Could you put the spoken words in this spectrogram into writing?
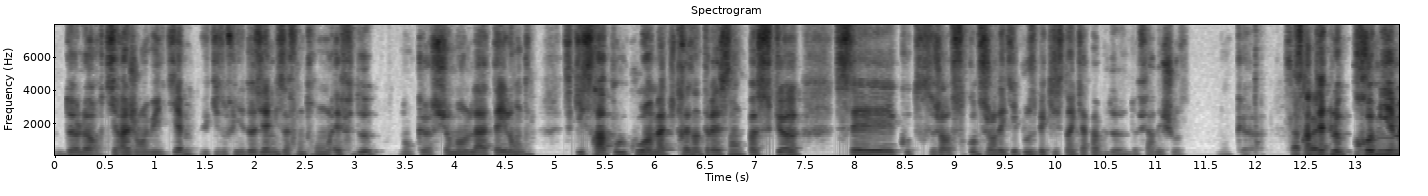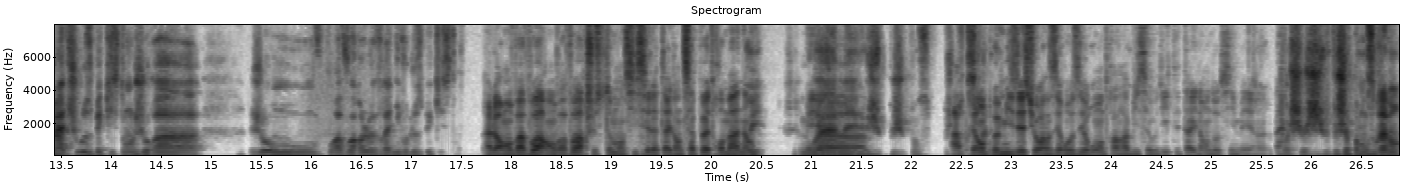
de leur tirage en huitième, vu qu'ils ont fini deuxième, ils affronteront F2, donc euh, sûrement la Thaïlande, ce qui sera pour le coup un match très intéressant parce que c'est contre ce genre, contre ce genre d'équipe, l'Ouzbékistan est capable de, de, faire des choses. Donc, ça, sera peut-être le premier match où l'Ouzbékistan jouera, on pourra voir le vrai niveau de l'Ouzbékistan. Alors on va voir, on va voir justement si c'est la Thaïlande. Ça peut être Oman, hein oui. Mais, ouais, mais euh, je, pense, après, on peut miser sur un 0-0 entre Arabie Saoudite et Thaïlande aussi. Mais euh. Moi, je, pense vraiment.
